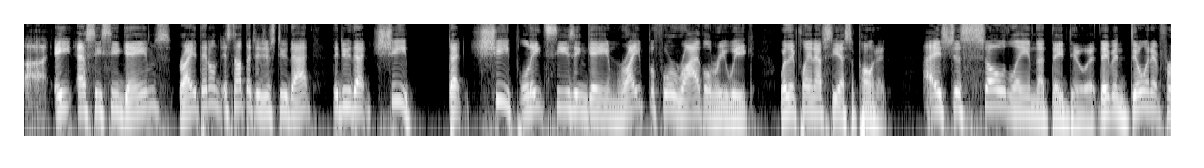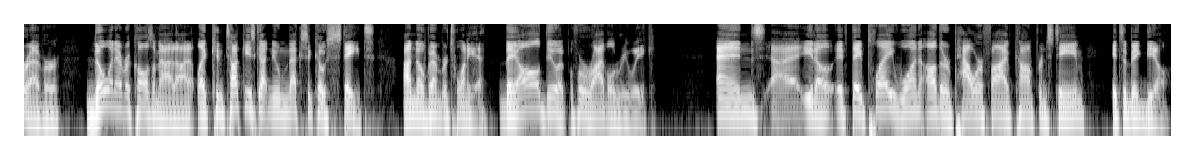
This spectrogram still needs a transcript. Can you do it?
uh, eight SEC games, right? They don't. It's not that they just do that. They do that cheap, that cheap late season game right before rivalry week where they play an FCS opponent. It's just so lame that they do it. They've been doing it forever. No one ever calls them out on it. Like Kentucky's got New Mexico State on November 20th. They all do it before rivalry week. And, uh, you know, if they play one other Power Five conference team, it's a big deal.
